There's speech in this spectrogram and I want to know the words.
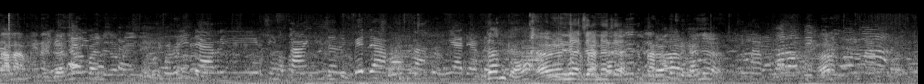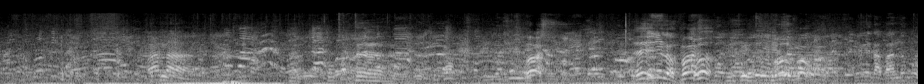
Salam. Ini apa ini sama ini? Ini dari ini dari beda rasa. Ini ada yang enggak? Ini aja, ini aja. Berapa harganya? Mana? Bos. Ini loh, Bos. Ini tak bantu Bu.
